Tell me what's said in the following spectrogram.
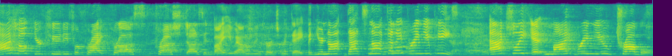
I hope your cutie for Christ crush, does invite you out on an encouragement date, but you're not. That's not going to bring you peace. Actually, it might bring you trouble.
